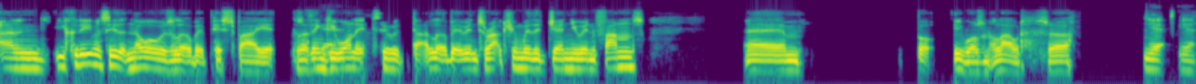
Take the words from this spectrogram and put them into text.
and you could even see that Noah was a little bit pissed by it because I think yeah. he wanted to that little bit of interaction with the genuine fans. Um, but he wasn't allowed. So. Yeah, yeah.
